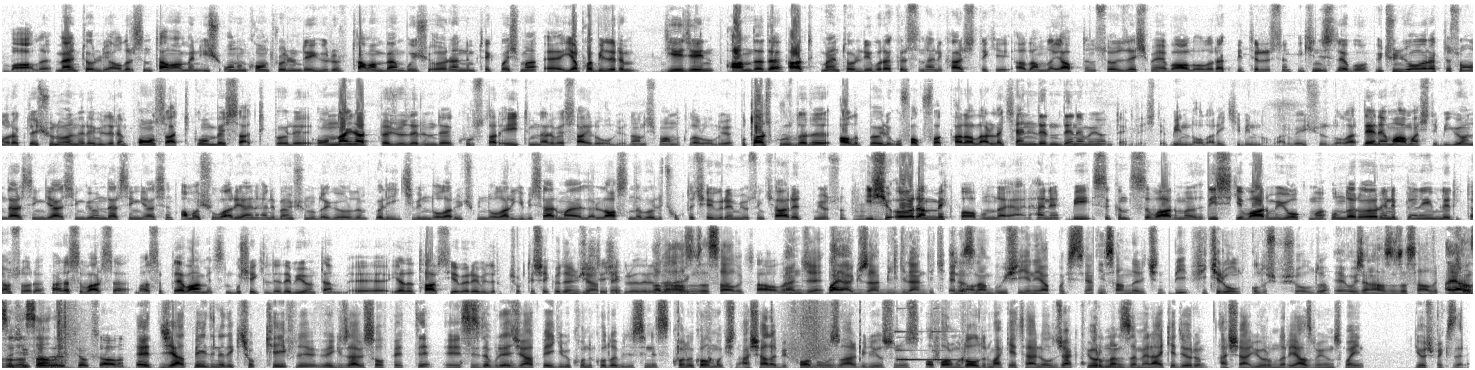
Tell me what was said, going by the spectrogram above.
bağlı. Mentörlüğü alırsın. Tamamen iş onun kontrolünde yürür. Tamam ben bu işi öğrendim. Tek başıma e, yapabilirim diyeceğin anda da artık mentörlüğü bırakırsın. Hani karşıdaki adamla yaptığın sözleşmeye bağlı olarak bitirirsin. İkincisi de bu. Üçüncü olarak da son olarak da şunu önerebilirim. 10 saatlik, 15 saatlik böyle online arbitraj özelinde kurslar, eğitimler vesaire oluyor. Danışmanlıklar oluyor. Bu tarz kursları alıp böyle ufak ufak paralarla kendilerini deneme yöntemiyle işte 1000 dolar, 2000 dolar, 500 dolar deneme amaçlı bir göndersin gelsin, göndersin gelsin. Ama şu var yani hani ben şunu da gördüm. Böyle 2000 dolar, 3000 dolar gibi sermayelerle aslında böyle çok da çeviremiyorsun, kar etmiyorsun. İşi öğrenmek babında yani. Hani bir sıkıntısı var mı, riski var mı, yok mu? Bunları öğrenip deneyimledikten sonra parası varsa basıp devam etsin. Bu şekilde de bir yöntem e, ya da tavsiye verebilirim. Çok teşekkür ederim Biz Cihat Bey. teşekkür ederiz. Valla ağzınıza sağlık. Sağ olun. Bence bayağı güzel bilgilendik. En Sağ azından bu işi yeni yapmak isteyen insanlar için bir fikir ol- oluşmuş oldu. E, o yüzden ağzınıza sağlık. Ayağınıza çok da sağlık. ederiz. Çok sağ olun. Evet Cihat Bey'i dinledik. Çok keyifli ve güzel bir sohbetti. Ee, siz de buraya Cihat Bey gibi konuk olabilirsiniz. Konuk olmak için aşağıda bir formumuz var biliyorsunuz. O formu doldurmak yeterli olacak. Yorumlarınızı da merak ediyorum. Aşağı yorumları yazmayı unutmayın. Görüşmek üzere.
